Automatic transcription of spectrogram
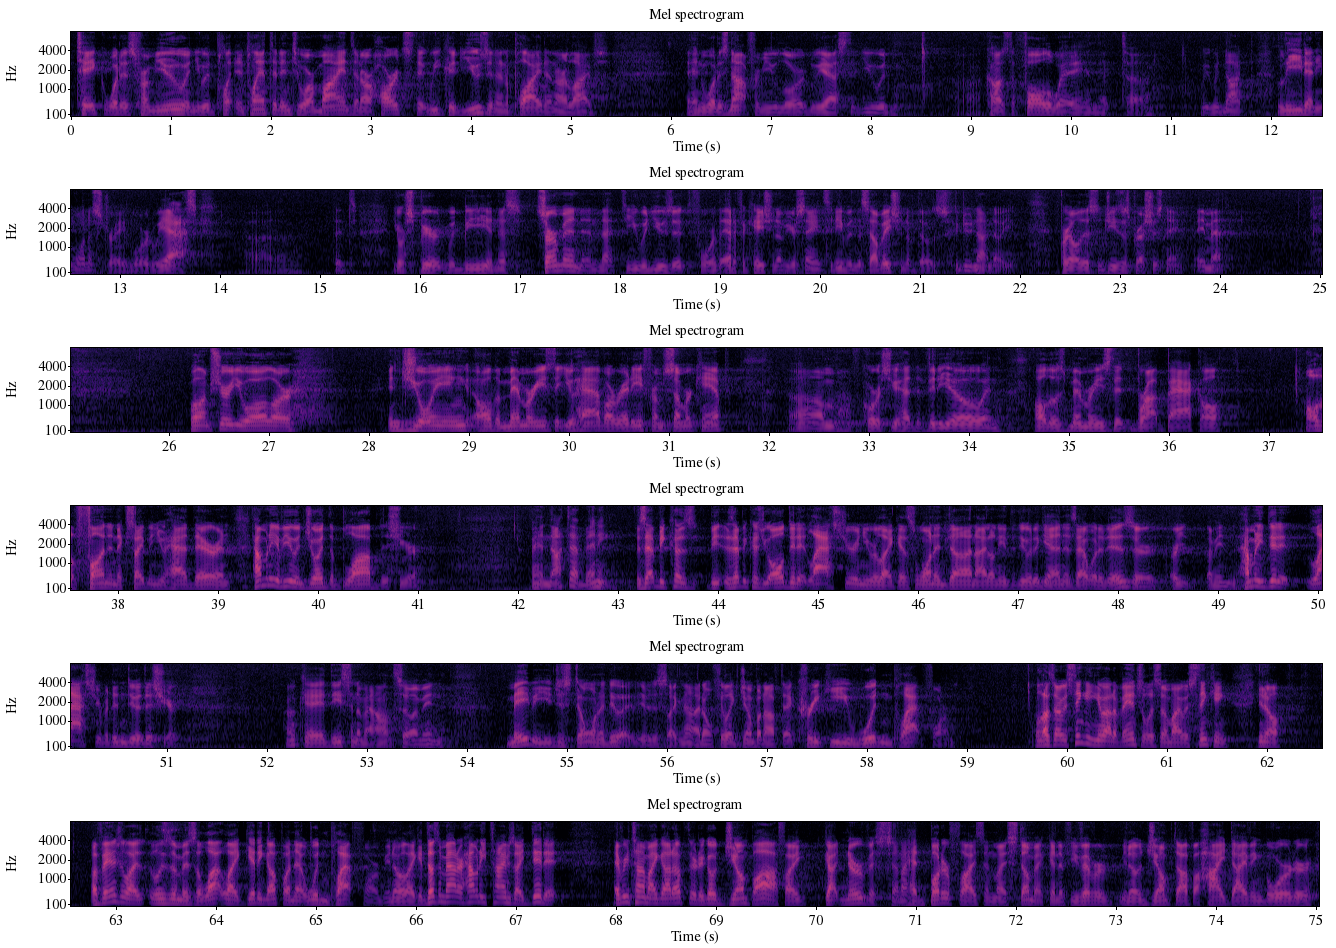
take what is from you and you would pl- implant it into our minds and our hearts, that we could use it and apply it in our lives. And what is not from you, Lord, we ask that you would uh, cause to fall away and that uh, we would not lead anyone astray, Lord. We ask uh, that your spirit would be in this sermon and that you would use it for the edification of your saints and even the salvation of those who do not know you. Pray all this in Jesus' precious name. Amen. Well, I'm sure you all are enjoying all the memories that you have already from summer camp. Um, of course, you had the video and all those memories that brought back all, all the fun and excitement you had there. And how many of you enjoyed the blob this year? Man, not that many. Is that because, is that because you all did it last year and you were like, it's one and done, I don't need to do it again? Is that what it is? Or, or I mean, how many did it last year but didn't do it this year? Okay, a decent amount. So, I mean, maybe you just don't want to do it. You're just like, no, I don't feel like jumping off that creaky wooden platform. Well, as I was thinking about evangelism, I was thinking, you know, evangelism is a lot like getting up on that wooden platform. You know, like it doesn't matter how many times I did it. Every time I got up there to go jump off, I got nervous and I had butterflies in my stomach. And if you've ever, you know, jumped off a high diving board or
